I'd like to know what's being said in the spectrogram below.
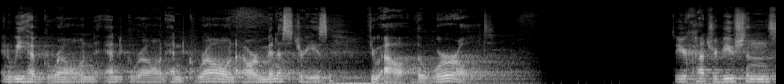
And we have grown and grown and grown our ministries throughout the world. So your contributions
